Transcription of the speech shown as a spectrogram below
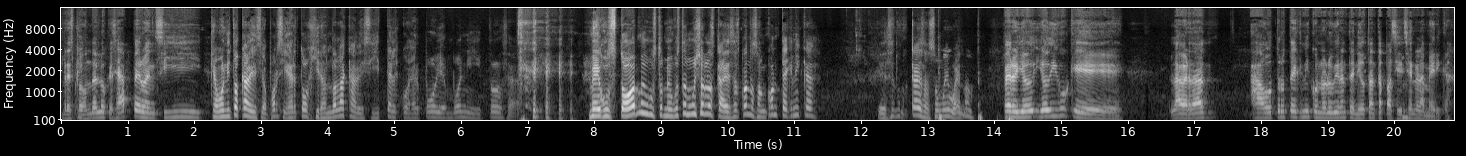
responde lo que sea, pero en sí qué bonito cabeció, por cierto, girando la cabecita, el cuerpo, bien bonito. O sea, me gustó, me gustó, me gustan mucho los cabezas cuando son con técnica. Ese es un cabezazo muy bueno. Pero yo, yo digo que la verdad a otro técnico no le hubieran tenido tanta paciencia en el América.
